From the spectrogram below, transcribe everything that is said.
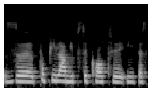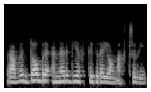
z pupilami, psykoty i te sprawy, dobre energie w tych rejonach, czyli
